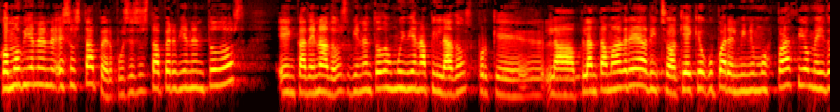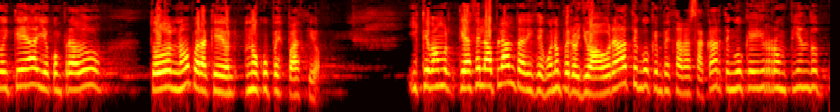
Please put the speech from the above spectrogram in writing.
¿Cómo vienen esos tuppers? Pues esos tuppers vienen todos encadenados, vienen todos muy bien apilados porque la planta madre ha dicho aquí hay que ocupar el mínimo espacio, me he ido a Ikea y he comprado todo, ¿no? Para que no ocupe espacio. ¿Y qué, vamos, hace la planta? Dice, bueno, pero yo ahora tengo que empezar a sacar, tengo que ir rompiendo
